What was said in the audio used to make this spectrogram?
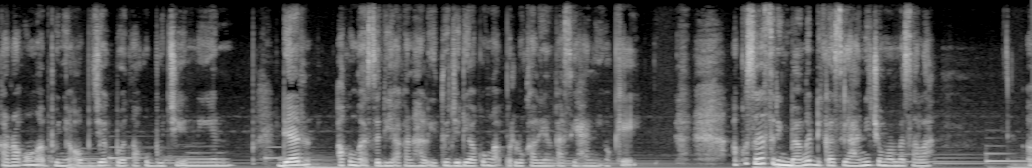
Karena aku nggak punya objek buat aku bucinin. Dan aku nggak sedih akan hal itu jadi aku nggak perlu kalian kasihani oke? Okay? aku sudah sering banget dikasihani cuma masalah e,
